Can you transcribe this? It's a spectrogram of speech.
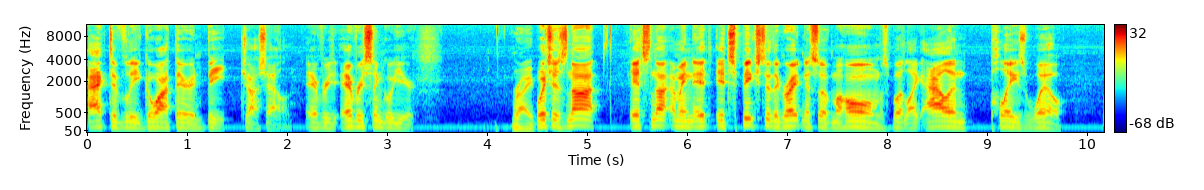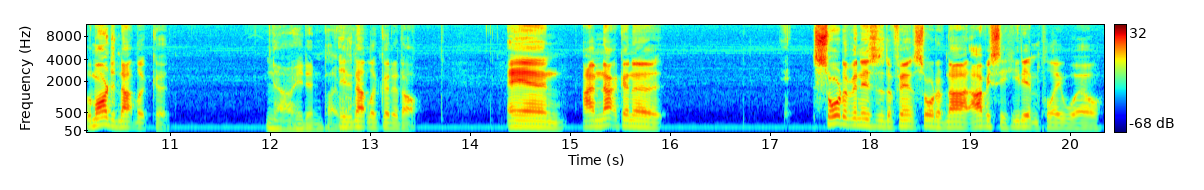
actively go out there and beat Josh Allen every every single year. right. Which is not it's not I mean it, it speaks to the greatness of Mahomes, but like Allen plays well. Lamar did not look good. no, he didn't play He well. did not look good at all. And I'm not gonna sort of in his defense, sort of not. Obviously he didn't play well,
